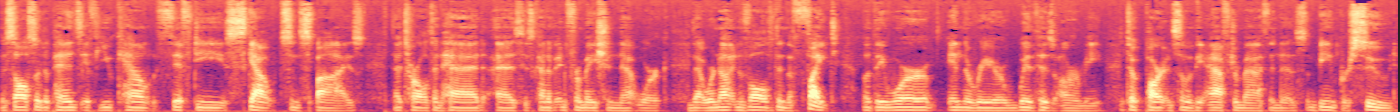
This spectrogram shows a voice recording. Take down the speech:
This also depends if you count 50 scouts and spies that Tarleton had as his kind of information network that were not involved in the fight, but they were in the rear with his army, took part in some of the aftermath and this being pursued,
